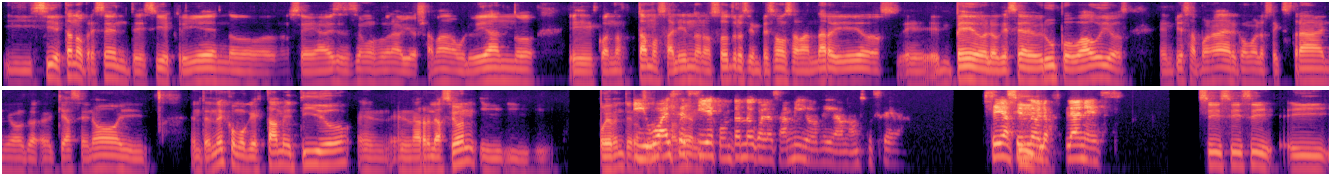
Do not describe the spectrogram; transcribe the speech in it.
y sigue estando presente, sigue escribiendo, no sé, a veces hacemos una videollamada boludeando, eh, cuando estamos saliendo nosotros y empezamos a mandar videos eh, en pedo, lo que sea de grupo o audios, empieza a poner cómo los extraño, qué hacen hoy. ¿Entendés? Como que está metido en, la relación y, obviamente... Igual se sigue juntando con los amigos, digamos, o sea, sigue haciendo los planes. Sí, sí, sí. Y,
